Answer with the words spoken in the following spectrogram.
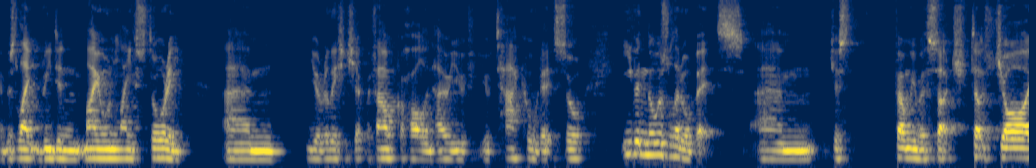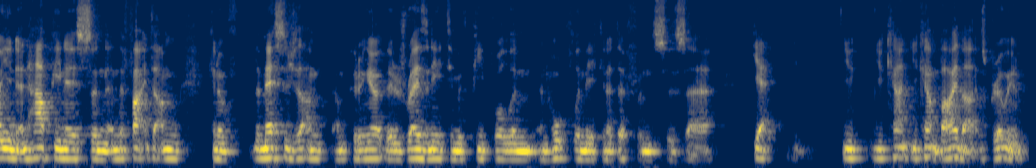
it was like reading my own life story." Um, your relationship with alcohol and how you've you've tackled it. So even those little bits um, just fill me with such such joy and, and happiness, and, and, the fact that I'm kind of the message that I'm, I'm putting out there is resonating with people and, and hopefully making a difference. Is uh, yeah, you you can't you can't buy that. It's brilliant.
